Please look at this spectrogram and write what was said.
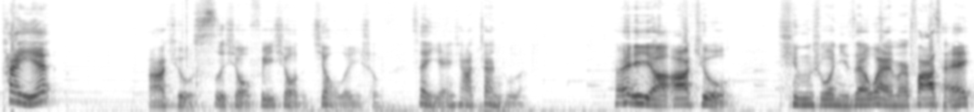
太爷。”阿 Q 似笑非笑地叫了一声。在檐下站住了。哎呀，阿 Q，听说你在外面发财。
